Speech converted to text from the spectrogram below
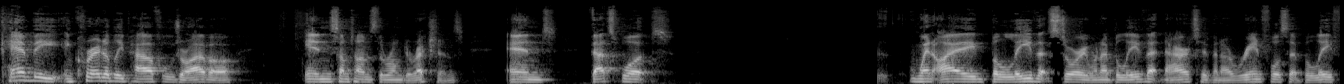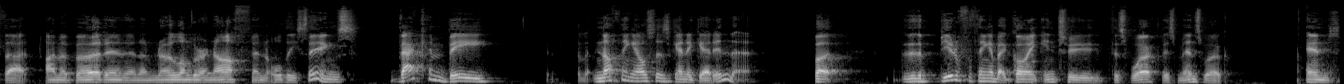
can be incredibly powerful driver in sometimes the wrong directions. And that's what when I believe that story, when I believe that narrative and I reinforce that belief that I'm a burden and I'm no longer enough and all these things, that can be nothing else is going to get in there. But the beautiful thing about going into this work, this men's work, and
